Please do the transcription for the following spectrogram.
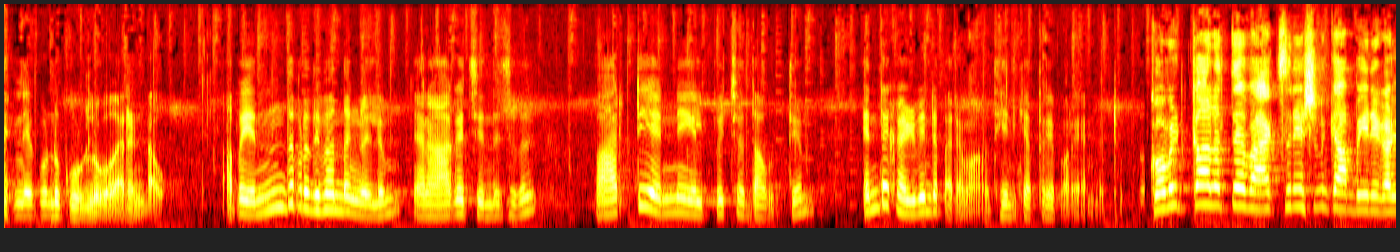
എന്നെക്കൊണ്ട് കൂടുതൽ ഉപകാരം ഉണ്ടാവും അപ്പോൾ എന്ത് പ്രതിബന്ധങ്ങളിലും ഞാൻ ആകെ ചിന്തിച്ചത് പാർട്ടി എന്നെ ഏൽപ്പിച്ച ദൗത്യം എന്റെ കഴിവിന്റെ പരമാവധി എനിക്ക് അത്രേ പറയാൻ പറ്റൂ. കോവിഡ് കാലത്തെ വാക്സിനേഷൻ ക്യാമ്പയിനുകൾ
